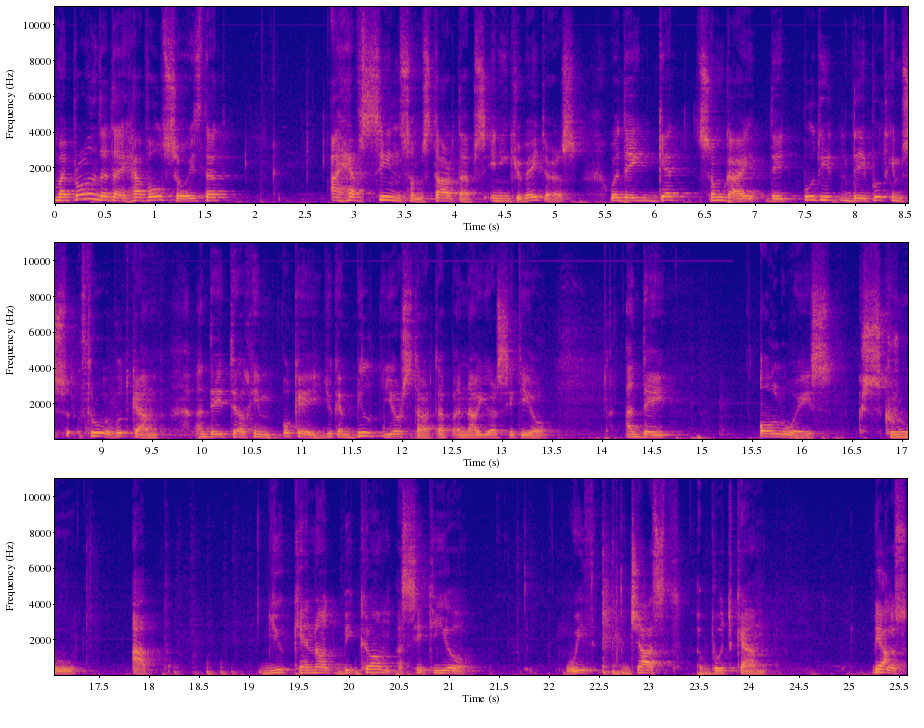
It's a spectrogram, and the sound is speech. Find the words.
My problem that I have also is that I have seen some startups in incubators where they get some guy, they put it, they put him through a boot camp, and they tell him, okay, you can build your startup, and now you're CTO, and they always screw up. You cannot become a CTO with just a boot camp. Yeah. Because,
